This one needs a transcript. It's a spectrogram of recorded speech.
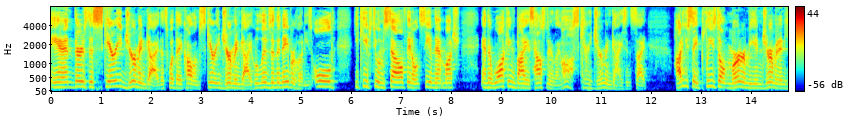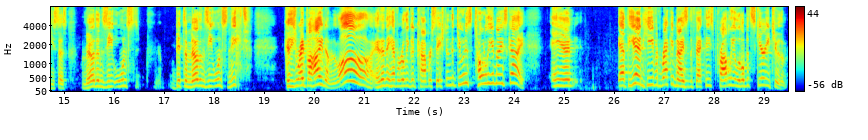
and there's this scary German guy. That's what they call him, scary German guy who lives in the neighborhood. He's old, he keeps to himself, they don't see him that much. And they're walking by his house, and they're like, oh, scary German guy's inside. How do you say, please don't murder me in German? And he says, Mörden Sie uns, bitte mörden Sie uns nicht. Because he's right behind him. Oh! And then they have a really good conversation. And the dude is totally a nice guy. And at the end, he even recognizes the fact that he's probably a little bit scary to them.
